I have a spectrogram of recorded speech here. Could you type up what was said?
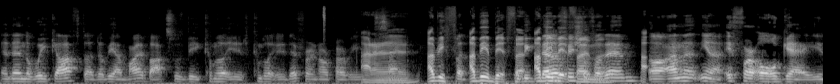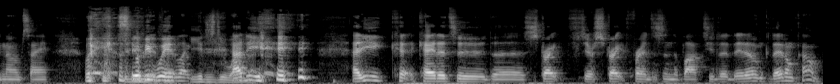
and then the week after they'll be at my box. Would be completely completely different, or probably I don't same. know. I'd be But I'd be a bit. F- It'd be I'd be a bit beneficial FOMO. for them, I- uh, and you know, if we're all gay, you know what I'm saying? because it'd be weird. Like, You just do how do you how do you cater to the straight your straight friends in the box? You they don't they don't come.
